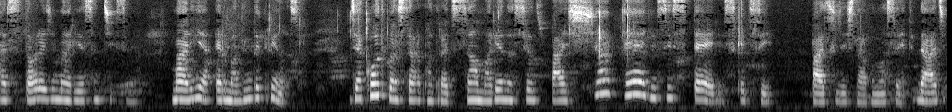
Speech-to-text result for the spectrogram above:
a história de Maria Santíssima. Maria era uma linda criança. De acordo com a, com a tradição, Maria nasceu de pais já velhos e estéreis, quer dizer, pais que já estavam numa certa idade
